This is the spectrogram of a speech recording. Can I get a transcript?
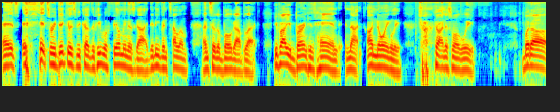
And it's, it's ridiculous because the people filming this guy didn't even tell him until the bowl got black. He probably burned his hand not unknowingly trying to smoke weed. But, uh,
